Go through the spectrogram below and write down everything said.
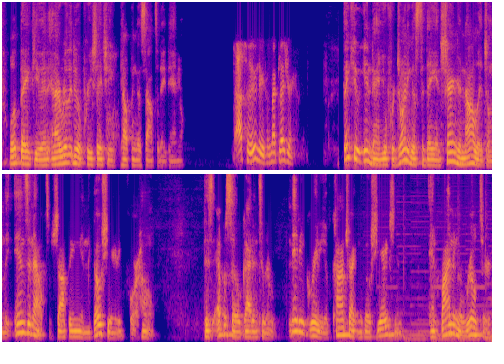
well, thank you. And, and I really do appreciate you helping us out today, Daniel. Absolutely. It was my pleasure. Thank you again, Daniel, for joining us today and sharing your knowledge on the ins and outs of shopping and negotiating for a home. This episode got into the nitty gritty of contract negotiation and finding a realtor,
